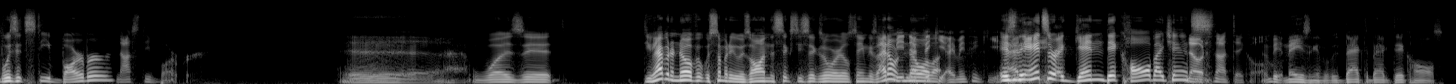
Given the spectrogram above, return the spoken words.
Was it Steve Barber? Not Steve Barber. Was it? Do you happen to know if it was somebody who was on the '66 Orioles team? Because I I don't mean, I know. a think he- I mean, think he is the answer again Dick Hall by chance? No, it's not Dick Hall. It'd be amazing if it was back to back Dick Halls.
